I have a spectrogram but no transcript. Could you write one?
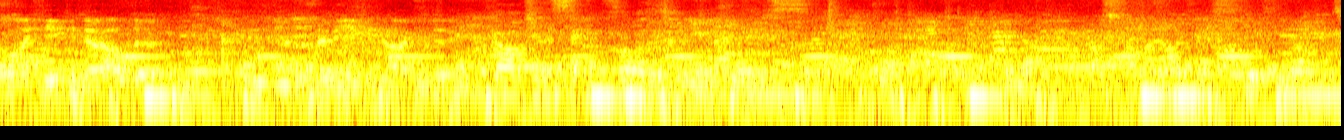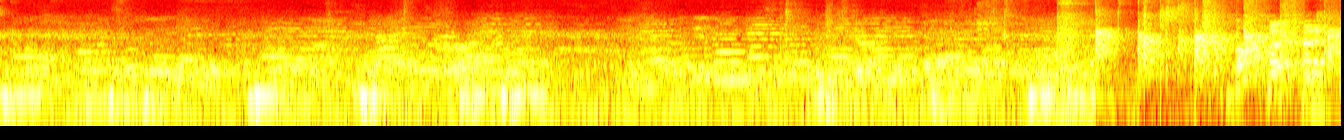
Well, if you can do it, I'll do it. Maybe you can do it, I can do it. Go up to the second floor, there's a new Macca's. Across from my office. です。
